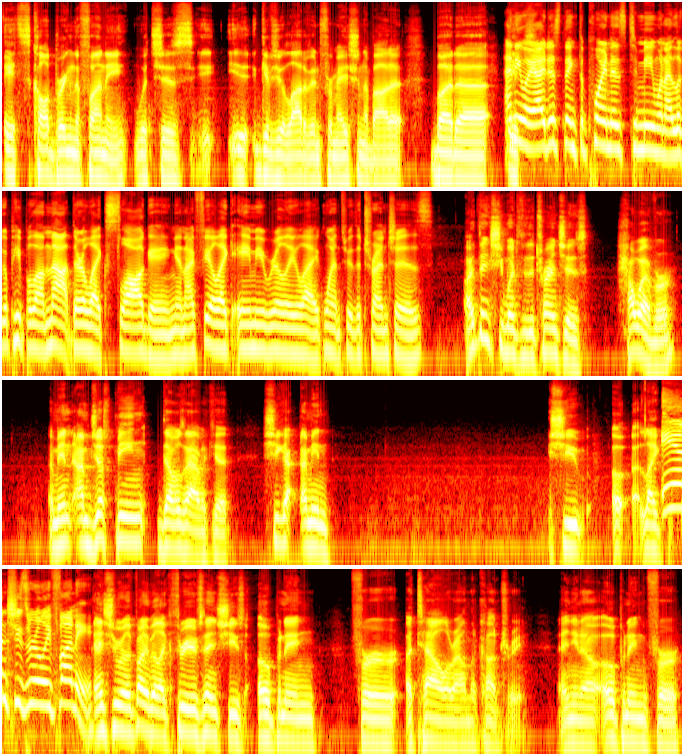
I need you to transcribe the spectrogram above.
It's called Bring the Funny, which is it, it gives you a lot of information about it. But uh, Anyway, I just think the point is to me when I look at people on that, they're like slogging, and I feel like Amy really like went through the trenches. I think she went through the trenches. However, I mean, I'm just being devil's advocate. She got, I mean, she uh, like, And she's really funny. and she really funny. But like three years in, she's opening for Attell around the country, and you know, opening for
